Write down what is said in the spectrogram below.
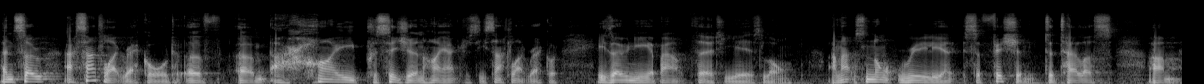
And so our satellite record of um, our high precision, high accuracy satellite record is only about 30 years long. And that's not really sufficient to tell us um,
